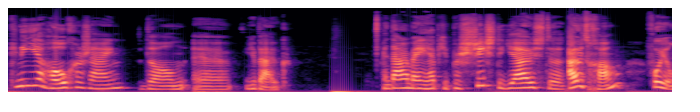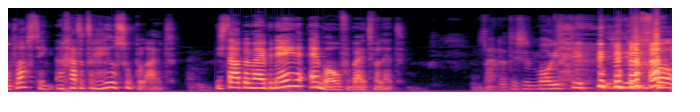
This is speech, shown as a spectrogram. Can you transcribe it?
knieën hoger zijn dan uh, je buik. En daarmee heb je precies de juiste uitgang voor je ontlasting. En dan gaat het er heel soepel uit. Die staat bij mij beneden en boven bij het toilet. Nou, dat is een mooie tip in ieder geval.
